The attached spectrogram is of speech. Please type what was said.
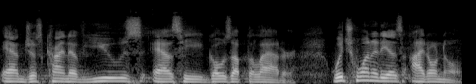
and just kind of use as he goes up the ladder? Which one it is, I don't know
